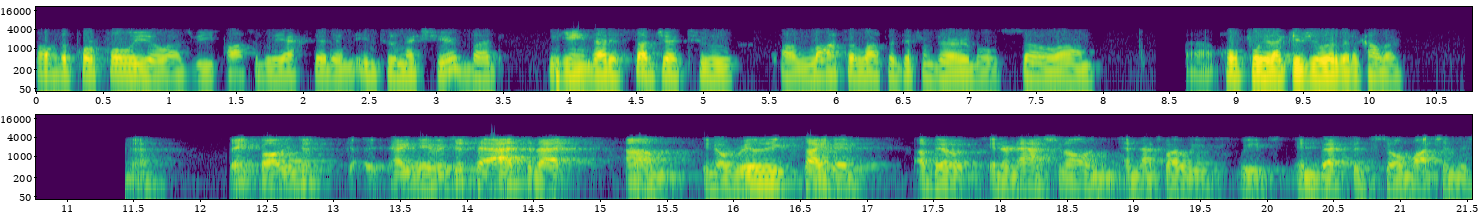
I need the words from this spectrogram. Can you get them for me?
of the portfolio as we possibly exit and into next year. But again, that is subject to uh, lots and lots of different variables. So um, uh, hopefully that gives you a little bit of color. Yeah. Thanks, Bobby. And just, hey, David, just to add to that, um, you know, really excited about international, and that's why we've invested so much in this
